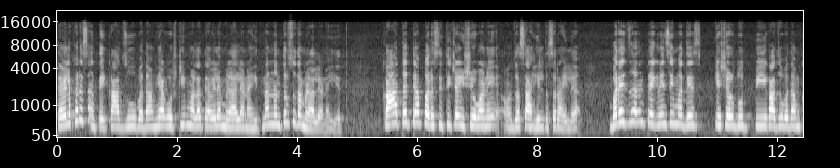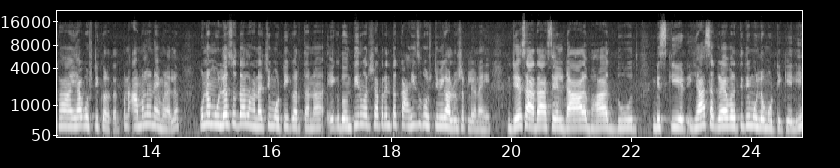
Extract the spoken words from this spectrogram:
त्यावेळेला खरंच सांगते काजू बदाम ह्या गोष्टी मला त्यावेळेला मिळाल्या नाहीत. ना नंतरसुद्धा मिळाल्या नाही आहेत का तर त्या परिस्थितीच्या हिशोबाने जसं आहे तसं राहिलं. बरेच जण प्रेग्नेन्सीमध्ये केशर दूध पी काजू बदाम खा ह्या गोष्टी करतात. पण आम्हाला नाही मिळालं. पुन्हा मुलंसुद्धा लहानाची मोठी करताना एक दोन तीन वर्षापर्यंत काहीच गोष्टी मी घालू शकले नाही. जे साधा असेल डाळ भात दूध बिस्किट ह्या सगळ्यावरती ती मुलं मोठी केली.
